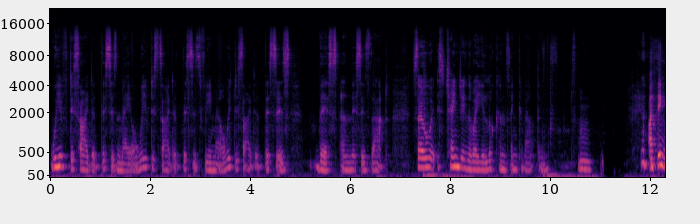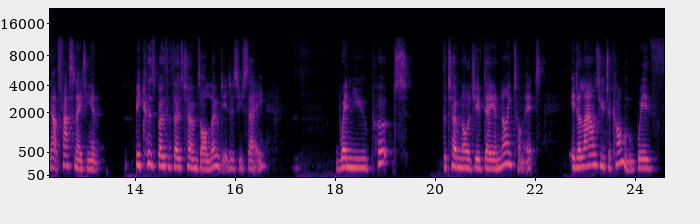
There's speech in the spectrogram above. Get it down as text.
We've decided this is male, we've decided this is female, we've decided this is this and this is that. So it's changing the way you look and think about things. So. Mm. I think that's fascinating. And because both of those terms are loaded, as you say, when you put the terminology of day and night on it, it allows you to come with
